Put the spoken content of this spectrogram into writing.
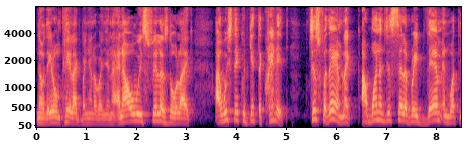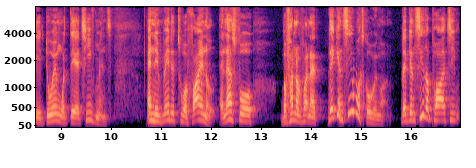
No, they don't play like Banyana Banyana. And I always feel as though like I wish they could get the credit just for them. Like I want to just celebrate them and what they're doing with their achievements. And they've made it to a final. And as for Bafana Bafana, they can see what's going on. They can see the party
